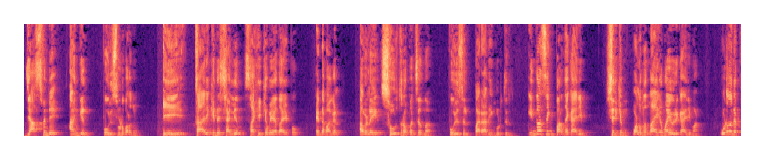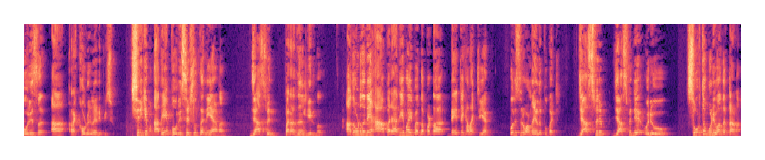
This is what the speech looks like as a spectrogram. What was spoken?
ജാസ്മിന്റെ അങ്കിൾ പോലീസിനോട് പറഞ്ഞു ഈ താരിക്കിന്റെ ശല്യം സഹിക്കവയ്യാതായപ്പോൾ എന്റെ മകൾ അവളുടെ സുഹൃത്തിനൊപ്പം ചെന്ന് പോലീസിൽ പരാതിയും കൊടുത്തിരുന്നു. ഇന്ദ്ര സിംഗ് പറഞ്ഞ കാര്യം ശരിക്കും വളരെ നിർണായകമായ ഒരു കാര്യമാണ്. ഉടൻ തന്നെ പോലീസ് ആ റെക്കോർഡുകൾ എടുപ്പിച്ചു. ശരിക്കും അതേ പോലീസ് സ്റ്റേഷനിൽ തന്നെയാണ് ജാസ്വിൻ പരാതി നൽകിയിരുന്നത്. അതുകൊണ്ട് തന്നെ ആ പരാതിയുമായി ബന്ധപ്പെട്ട ഡേറ്റ കളക്ട് ചെയ്യാൻ പോലീസിന് വളരെ എളുപ്പം പറ്റി. ജാസ്മിനും ജാസ്വിന്റെ ഒരു സുഹൃത്തും കൂടി വന്നിട്ടാണ്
